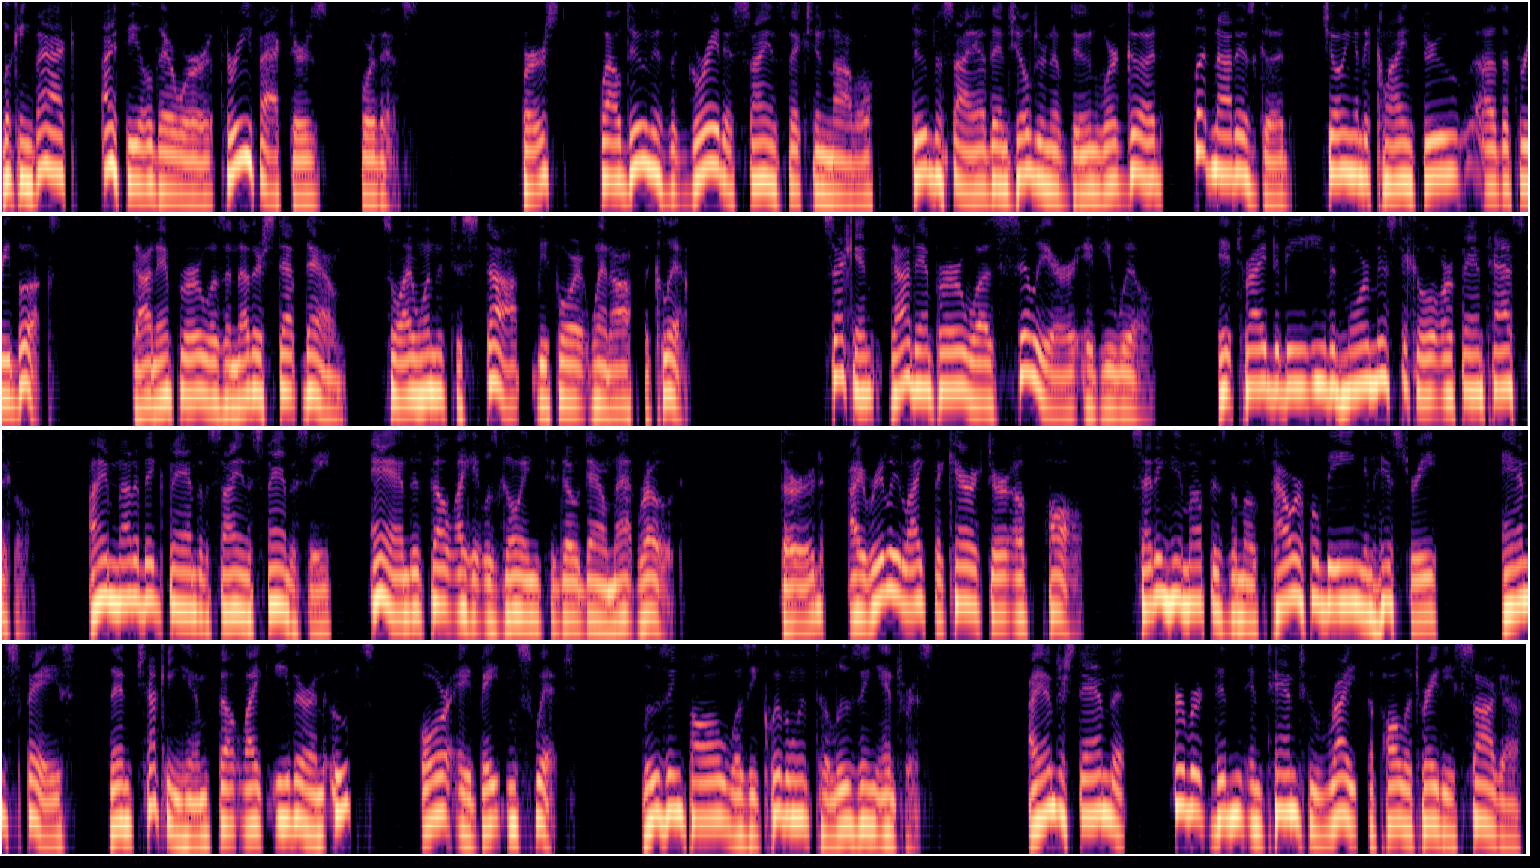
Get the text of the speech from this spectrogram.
Looking back, I feel there were three factors for this. First, while Dune is the greatest science fiction novel, Dune Messiah, then Children of Dune were good, but not as good, showing a decline through uh, the three books. God Emperor was another step down, so I wanted to stop before it went off the cliff. Second, God Emperor was sillier, if you will. It tried to be even more mystical or fantastical. I am not a big fan of science fantasy, and it felt like it was going to go down that road. Third, I really liked the character of Paul. Setting him up as the most powerful being in history and space, then chucking him felt like either an oops or a bait and switch. Losing Paul was equivalent to losing interest. I understand that Herbert didn't intend to write the Paul Atreides saga,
